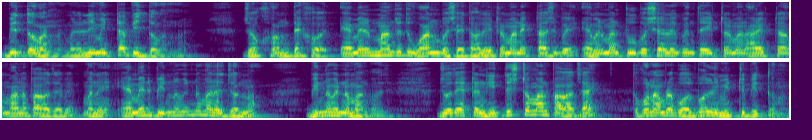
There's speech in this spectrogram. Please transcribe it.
বিদ্যমান নয়। মানে লিমিটটা বিদ্যমান নয়। যখন দেখো এম এর মান যদি ওয়ান বসাই, তাহলে এটার মান একটা আসবে। এম এর মান টু বসালে কিন্তু এটার মান আরেকটা মান পাওয়া যাবে। মানে এম এর ভিন্ন ভিন্ন মানের জন্য ভিন্ন ভিন্ন মান পাওয়া যায় যদি একটা নির্দিষ্ট মান পাওয়া যায়, তখন আমরা বলব লিমিটটি বিদ্যমান।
